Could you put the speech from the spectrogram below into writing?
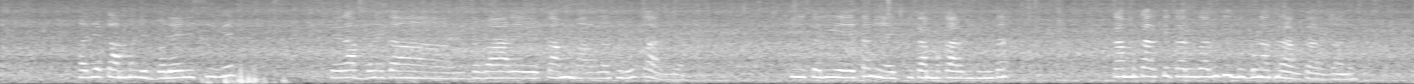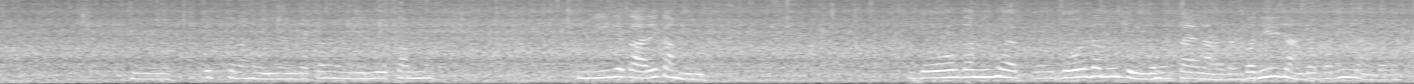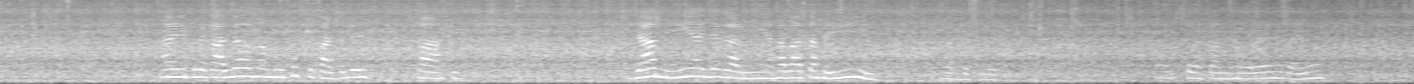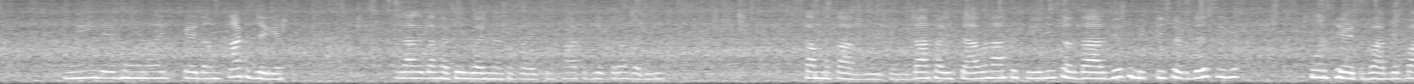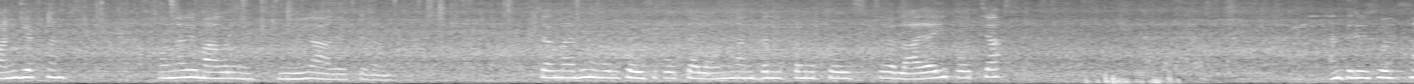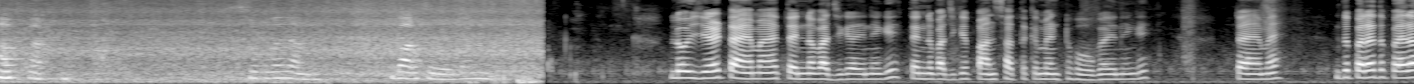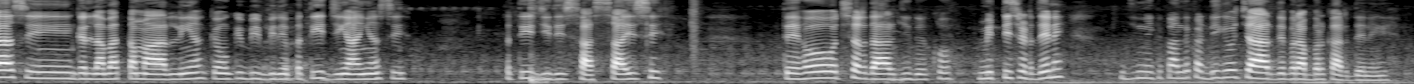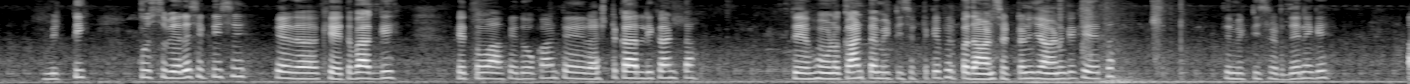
ਹਜੇ ਕੰਮ ਨਿਬੜੇ ਨਹੀਂ ਸੀਗੇ। ਤੇ ਰੱਬ ਨੇ ਤਾਂ ਦੁਬਾਰੇ ਕੰਮ ਆਪਦਾ ਸ਼ੁਰੂ ਕਰ ਲਿਆ। ਕੀ ਕਰੀਏ? ਇਹ ਤਾਂ ਨਹੀਂ ਇੱਕ ਹੀ ਕੰਮ ਕਰਨ ਦਿੰਦਾ। ਕੰਮ ਕਰਕੇ ਕਰੂਗਾ ਵੀ ਕਿ ਦੁੱਗਣਾ ਖਰਾਬ ਕਰ ਦਿੰਦਾ। ਤੇ ਇਸ ਤਰ੍ਹਾਂ ਹੋਈ ਜਾਂਦਾ ਤਾਂ ਮੇਰੀ ਉਹ ਕੰਮ ਮੀਂਹ ਦੇ ਕਾਰੇ ਕੰਮ ਨਹੀਂ ਜ਼ੋਰ ਦਾ ਮੀਂਹ ਹੋਇਆ, ਜ਼ੋਰ ਦਾ ਮੀਂਹ ਪਊਗਾ ਹੁਣ ਤਾਂ ਲੱਗਦਾ। ਵਧੀ ਜਾਂਦਾ ਵਧੀ ਜਾਂਦਾ ਵਾ। ਐਂ ਕੱਲ ਵਾਂਗੂ ਧੁੱਪ ਕੱਢ ਲੈ ਕੇ। ਜਾਂ ਮੀਂਹ ਆ ਜਾਂ ਗਰਮੀ ਆ ਹਵਾ ਤਾਂ ਹੈ ਹੀ ਨਹੀਂ। ਰੱਬ ਸਲੇ ਇਸ ਤਰ੍ਹਾਂ ਕੰਮ ਹੋ ਰਹੇ ਨੇ ਭੈਣੋ। ਮੀਂਹ ਦੇ ਹੁਣ ਇੱਕਦਮ ਘਟ ਜੇ ਗਿਆ। ਲੱਗਦਾ ਹਟੂਗਾ ਇੰਨਾ ਕੁ ਪੈ ਕੇ। ਹਟ ਜੇ ਪਰਾਂ ਵਧੀਆ। ਕੰਮ ਕਰ ਲਈ ਤੇ 10 ਵਾਲੀ ਚਾਹ ਬਣਾ ਕੇ ਪੀ ਲਈ। ਸਰਦਾਰ ਜੀ ਉੱਥੇ ਮਿੱਟੀ ਛੱਡਦੇ ਸੀਗੇ। ਹੁਣ ਖੇਤ ਬਾਗੇ ਪਾਣੀ ਦੇਖਣ। ਉਹਨਾਂ ਦੇ ਮਗਰੋਂ ਮੀਂਹ ਆ ਗਿਆ ਇੱਕਦਮ ਚਲ ਮੈਂ ਵੀ ਹੁਣ ਰਸੋਈ 'ਚ ਪੋਚਾ ਲਾਉਣਾ। ਅੰਦਰ ਨਿਕਲ ਰਸੋਈ 'ਚ। ਲਾਇਆ ਹੀ ਪੋਚਾ। ਅੰਦਰ ਰਸੋਈ 'ਚ ਸੁੱਕਦਾ ਜਾਂਦਾ। ਬਾਹਰ ਕਰੋ ਜਾਂਦੇ ਲੋ ਜਿਹੜਾ ਟਾਈਮ ਹੈ 3 ਵੱਜ ਗਏ ਨੇਗੇ। 3 ਵੱਜ ਕੇ 5-7 ਕੁ ਮਿੰਟ ਹੋ ਗਏ ਨੇਗੇ। ਟਾਈਮ ਹੈ। ਦੁਪਹਿਰਾ ਦੁਪਹਿਰਾ ਅਸੀਂ ਗੱਲਾਂ ਬਾਤਾਂ ਮਾਰ ਲੀਆਂ ਕਿਉਂਕਿ ਬੀਬੀ ਦੀਆਂ ਭਤੀਜੀਆਂ ਆਈਆਂ ਸੀ। ਭਤੀਜੀ ਦੀ ਸੱਸ ਆਈ ਸੀ। ਤੇ ਉਹ ਸਰਦਾਰ ਜੀ ਦੇਖੋ, ਮਿੱਟੀ ਛੱਡਦੇ ਨੇ। ਜਿੰਨੀ ਕੁ ਕੰਧ ਕੱਢੀ ਗਈ, ਉਹ ਚਾਰ ਦੇ ਬਰਾਬਰ ਕਰਦੇ ਨੇਗੇ। ਮਿੱਟੀ। ਕੁਝ ਸਵੇਰੇ ਸਿੱਟੀ ਸੀ, ਫਿਰ ਖੇਤ ਵਗ ਗਏ ਖੇਤੋਂ ਆ ਕੇ 2 ਘੰਟੇ ਰੈਸਟ ਕਰ ਲਈ ਘੰਟਾ। ਤੇ ਹੁਣ ਘੰਟਾ ਮਿੱਟੀ ਸਿੱਟ ਕੇ ਫਿਰ ਪਦਾਨ ਸਿੱਟਣ ਜਾਣਗੇ ਖੇਤ। ਤੇ ਮਿੱਟੀ ਸਿੱਟਦੇ ਨੇਗੇ।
